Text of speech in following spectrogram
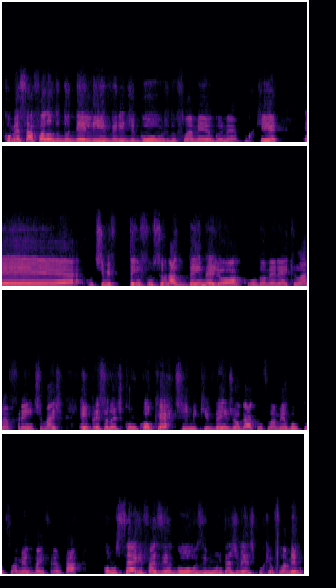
começar falando do delivery de gols do Flamengo, né? Porque é, o time tem funcionado bem melhor com o Domenech lá na frente, mas é impressionante como qualquer time que vem jogar com o Flamengo ou que o Flamengo vai enfrentar consegue fazer gols e muitas vezes porque o Flamengo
